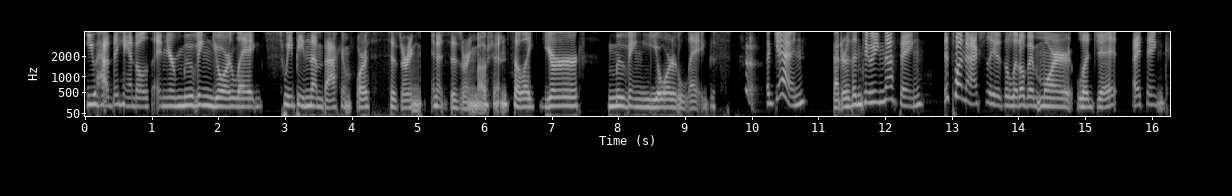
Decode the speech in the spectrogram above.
you have the handles and you're moving your legs, sweeping them back and forth, scissoring in a scissoring motion. So, like, you're moving your legs. Again, better than doing nothing. This one actually is a little bit more legit, I think,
